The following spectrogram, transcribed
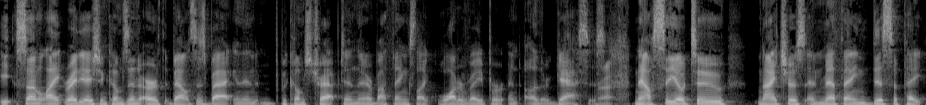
e- sunlight radiation comes into Earth, it bounces back, and then it becomes trapped in there by things like water vapor and other gases. Right. Now, CO two, nitrous, and methane dissipate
